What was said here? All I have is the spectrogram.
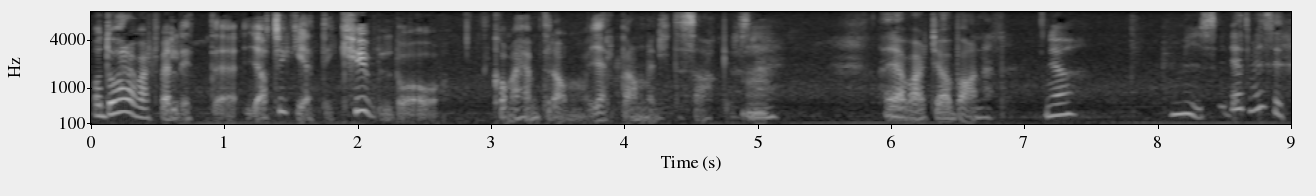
och då har det varit väldigt, eh, jag tycker att det är kul då att komma hem till dem och hjälpa dem med lite saker. Och så. Mm. Har jag varit, jag och barnen. Ja. Mysigt. Jättemysigt.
